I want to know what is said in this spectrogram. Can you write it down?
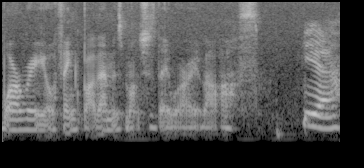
worry or think about them as much as they worry about us Yeah.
